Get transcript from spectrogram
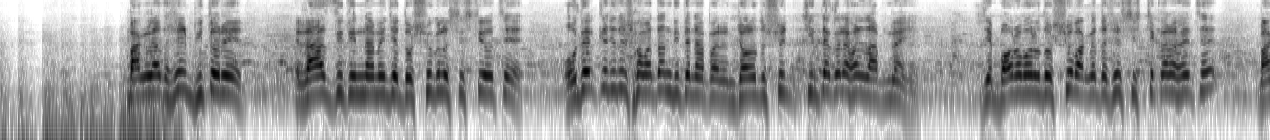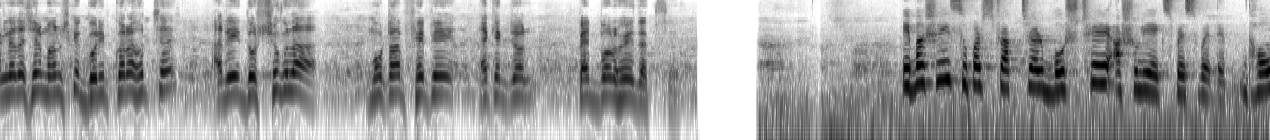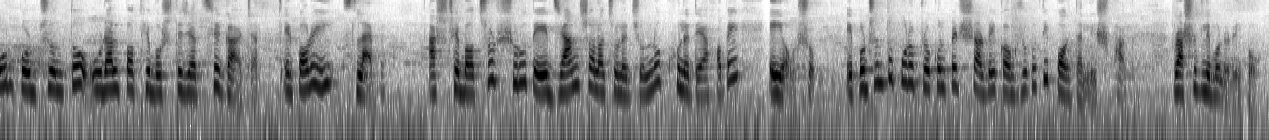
বাংলাদেশের ভিতরের রাজনীতির নামে যে দস্যুগুলো সৃষ্টি হচ্ছে, ওদেরকে যদি সমাধান দিতে না পারেন, জলদস্যু চিন্তা করে হলে লাভ নাই। যে বড় বড় দস্যু বাংলাদেশের সৃষ্টি করা হয়েছে বাংলাদেশের মানুষকে গরিব করা হচ্ছে, আর এই দস্যুগুলা মোটা ফেপে এক একজন পেট বড় হয়ে যাচ্ছে। এ মাসেই সুপারস্ট্রাকচার বসছে আশুলিয়া এক্সপ্রেসওয়েতে। ধৌর পর্যন্ত উড়াল পথে বসতে যাচ্ছে গার্ডার। এরপরেই স্ল্যাব। আসছে বছর শুরুতে যান চলাচলের জন্য খুলে দেয়া হবে এই অংশ। এ পর্যন্ত পুরো প্রকল্পের সার্বিক অগ্রগতি পঁয়তাল্লিশ ভাগ। রাশেদ লিমনের রিপোর্ট।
